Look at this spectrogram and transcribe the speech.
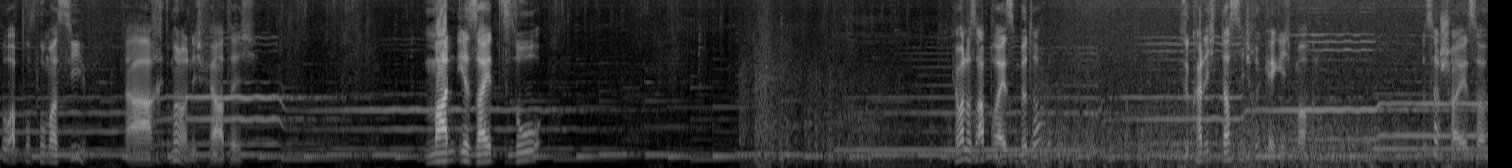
So, apropos massiv. Ach, immer noch nicht fertig. Mann, ihr seid so... Kann man das abreißen, bitte? Wieso kann ich das nicht rückgängig machen? Das ist ja scheiße.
